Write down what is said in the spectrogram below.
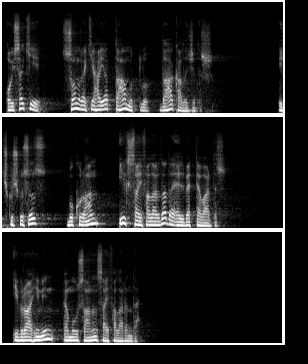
Oysa ki sonraki hayat daha mutlu, daha kalıcıdır. Hiç kuşkusuz bu Kur'an ilk sayfalarda da elbette vardır. İbrahim'in ve Musa'nın sayfalarında.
